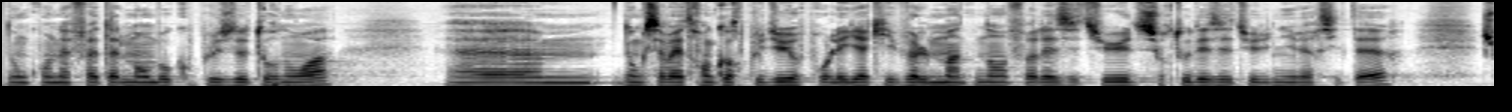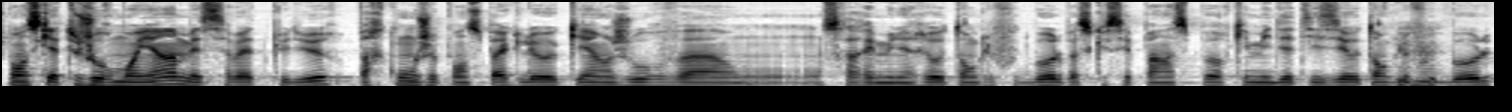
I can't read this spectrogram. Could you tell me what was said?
Donc on a fatalement beaucoup plus de tournois. Euh, donc ça va être encore plus dur pour les gars qui veulent maintenant faire des études, surtout des études universitaires. Je pense qu'il y a toujours moyen, mais ça va être plus dur. Par contre, je pense pas que le hockey un jour va, on, sera rémunéré autant que le football parce que c'est pas un sport qui est médiatisé autant que le mhm. football.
